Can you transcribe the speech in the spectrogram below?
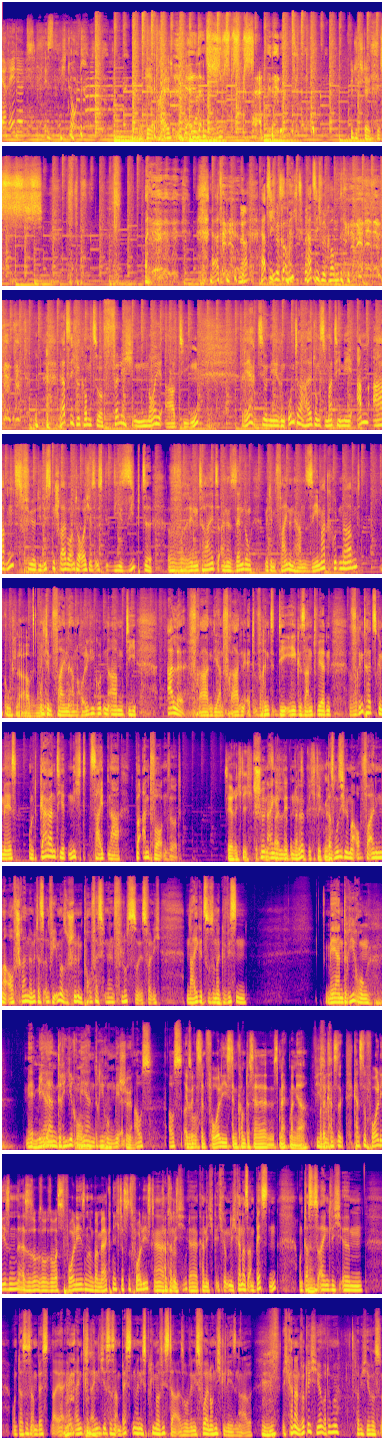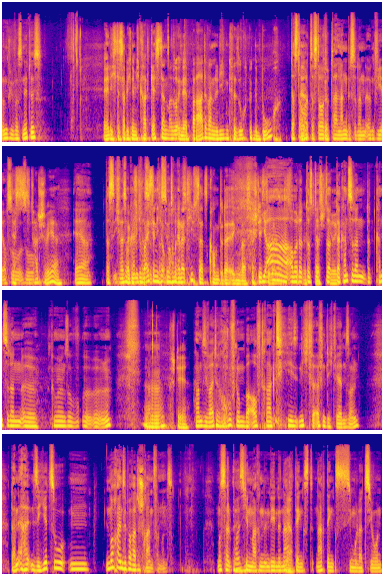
Wer redet, ist nicht tot. Okay, frei. Bitte stell dich. Na? Herzlich willkommen. Herzlich willkommen. Herzlich willkommen zur völlig neuartigen reaktionären Unterhaltungsmatinee am Abend für die Listenschreiber unter euch. Es ist die siebte Vrindheit, eine Sendung mit dem feinen Herrn Seemack. Guten Abend. Guten Abend. Und dem feinen Herrn Holgi. Guten Abend. Die alle Fragen, die an fragen.vrind.de gesandt werden, vrindheitsgemäß und garantiert nicht zeitnah beantworten wird. Sehr richtig. Das Schön eingelitten, das, ne? wichtig, ne? Das muss ich mir mal auch vor allen Dingen mal aufschreiben, damit das irgendwie immer so schön im professionellen Fluss so ist, weil ich neige zu so einer gewissen Meandrierung. Me Meandrierung. Meandrierung, me Schön. aus, aus, ja, also wenn du es dann vorliest, dann kommt das ja, das merkt man ja. Wie Oder so- kannst du, kannst du vorlesen, also so, so, sowas vorlesen und man merkt nicht, dass du es vorliest? Ja, kannst kann ich, ja, kann ich, ich, ich kann das am besten. Und das ist eigentlich, ähm, und das ist am besten, äh, eigentlich, eigentlich ist es am besten, wenn ich es prima vista, also wenn ich es vorher noch nicht gelesen habe. Mhm. Ich kann dann wirklich hier, warte mal, habe ich hier was, irgendwie was Nettes? Ehrlich, das habe ich nämlich gerade gestern mal so in der Badewanne liegend versucht mit einem Buch. Das dauert, Ja. das dauert total lang, bis du dann irgendwie auch so, Das ist so, total schwer. ja, ja. Das, ich weiß auch Weil gar du, nicht, du weißt ja nicht, ob noch ein. Relativsatz kommt oder irgendwas. Verstehst du? Ja, Das ist- aber das, das, da, da kannst du dann, da kannst du dann, äh, kann man dann so, äh, äh, Ja, verstehe. haben Sie weitere Rufnummern beauftragt, die nicht veröffentlicht werden sollen? Dann erhalten Sie hierzu mh, noch ein separates Schreiben von uns. Musst halt Päuschen machen, in denen du nachdenkst, Nachdenksimulation.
